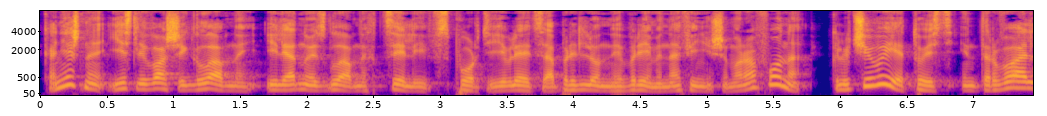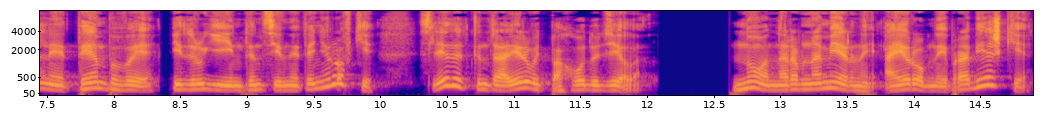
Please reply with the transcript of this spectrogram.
Конечно, если вашей главной или одной из главных целей в спорте является определенное время на финише марафона, ключевые, то есть интервальные, темповые и другие интенсивные тренировки следует контролировать по ходу дела. Но на равномерной аэробной пробежке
